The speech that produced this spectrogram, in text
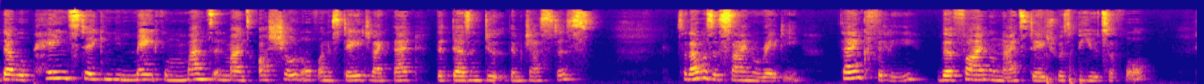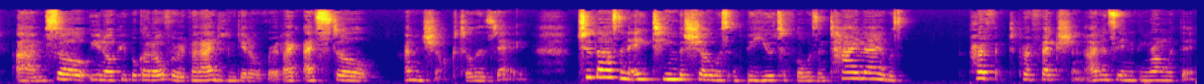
that were painstakingly made for months and months are shown off on a stage like that that doesn't do them justice. So that was a sign already. Thankfully, the final night stage was beautiful. Um, so, you know, people got over it, but I didn't get over it. I, I still, I'm in shock till this day. 2018, the show was beautiful. It was in Thailand. It was perfect, perfection. I didn't see anything wrong with it.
